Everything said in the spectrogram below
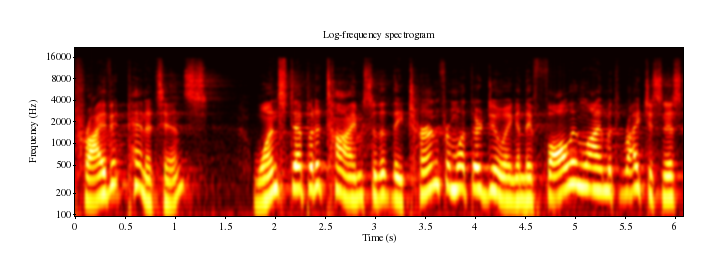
private penitence, one step at a time, so that they turn from what they're doing and they fall in line with righteousness.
